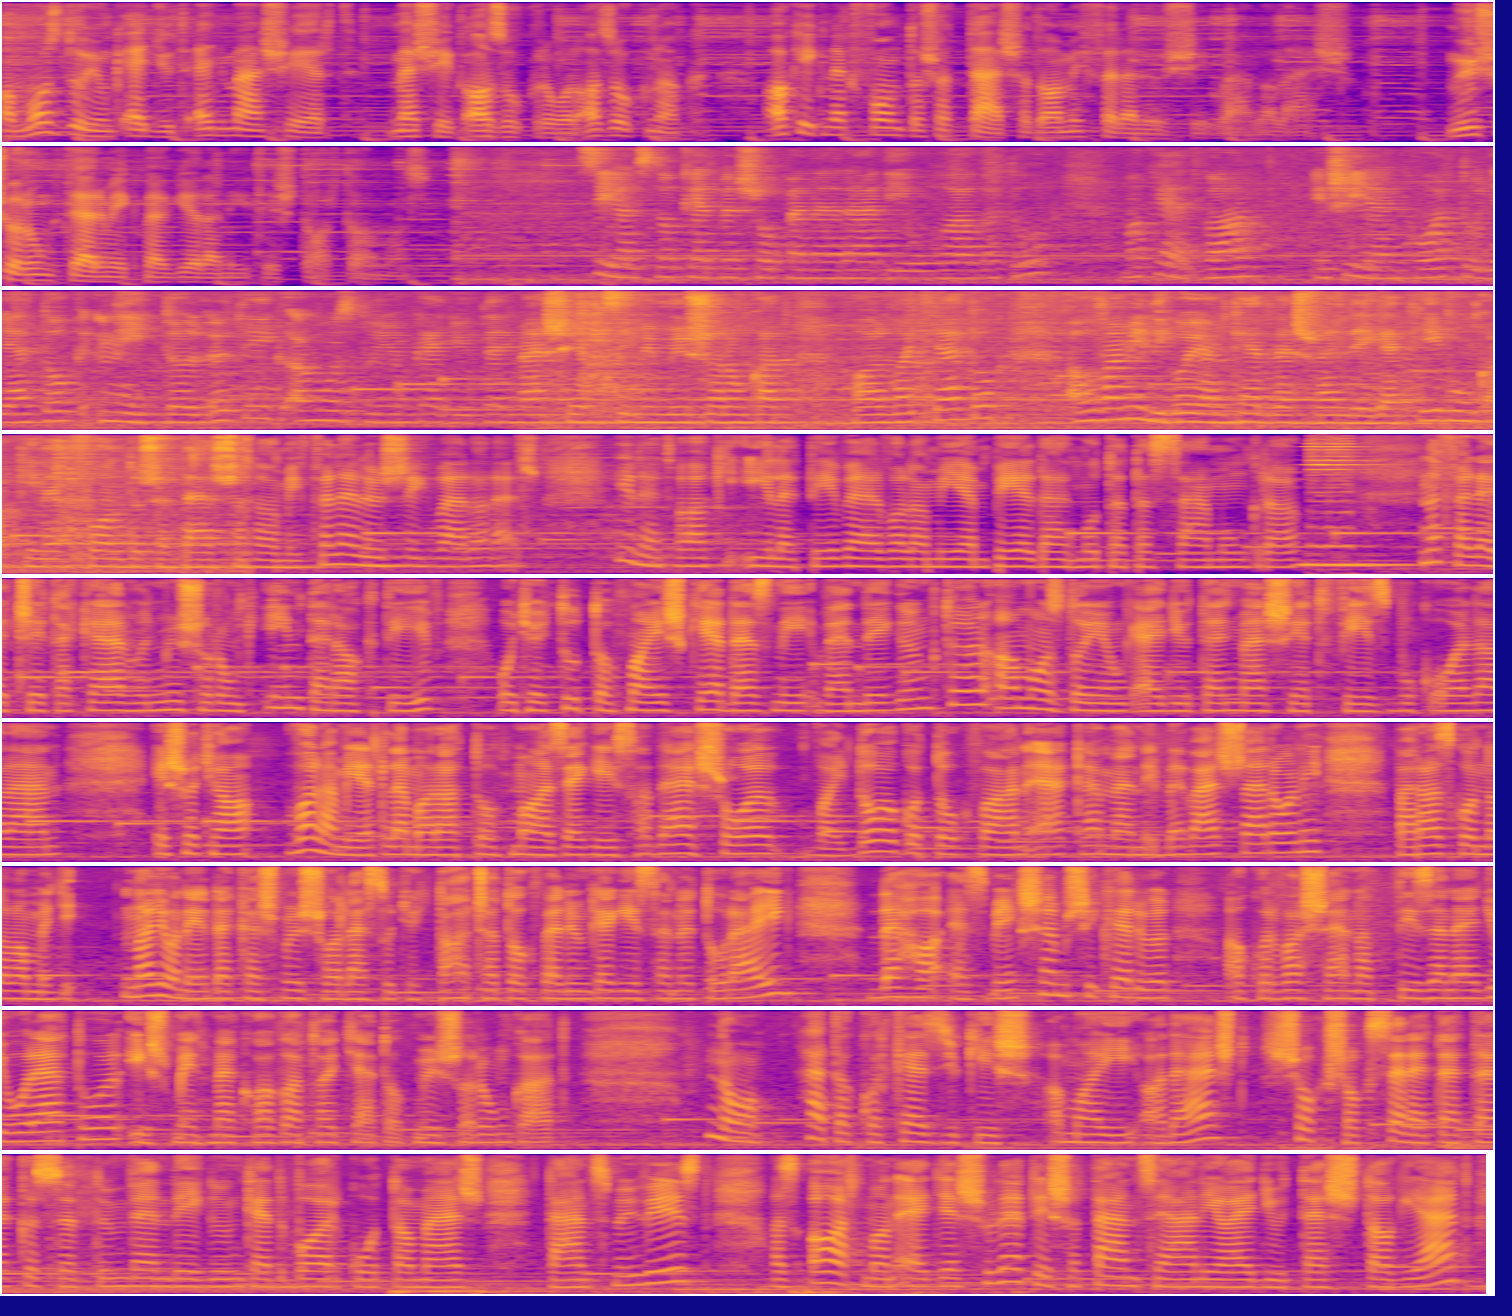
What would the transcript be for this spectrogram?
A Mozduljunk Együtt Egymásért mesék azokról azoknak, akiknek fontos a társadalmi felelősségvállalás. Műsorunk termék megjelenítést tartalmaz. Sziasztok, kedves Open Rádió hallgatók! Ma van, és ilyenkor tudjátok, 4-től 5-ig a Mozduljunk Együtt Egymásért című műsorunkat hallhatjátok, ahova mindig olyan kedves vendéget hívunk, akinek fontos a társadalmi felelősségvállalás, illetve aki életével valamilyen példát mutat a számunkra. Ne felejtsétek el, hogy műsorunk interaktív, úgyhogy tudtok ma is kérdezni vendégünktől a Mozduljunk Együtt Egymásért Facebook oldalán. És hogyha valamiért lemaradtok ma az egész adásról, vagy dolgotok van, el kell menni bevásárolni, bár azt gondolom, hogy nagyon érdekes műsor lesz, úgyhogy tartsatok velünk egészen 5 óráig, de ha ez mégsem sikerül, akkor vasárnap 11 órától ismét meghallgathatjátok műsorunkat. No, hát akkor kezdjük is a mai adást. Sok-sok szeretettel köszöntünk vendégünket, Barkó Tamás táncművészt, az Artman Egyesület és a Tánceánia Együttes tagját.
